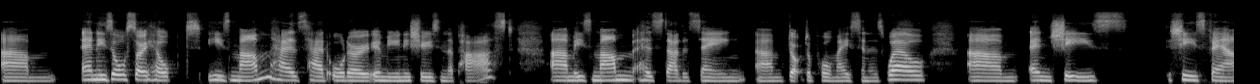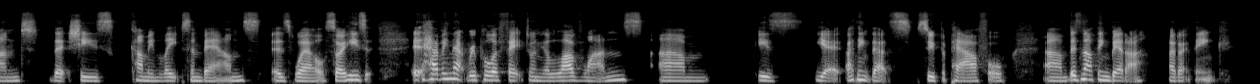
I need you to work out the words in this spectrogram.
Um, and he's also helped his mum has had autoimmune issues in the past um, his mum has started seeing um, dr paul mason as well um, and she's she's found that she's come in leaps and bounds as well. So he's it, having that ripple effect on your loved ones um, is yeah, I think that's super powerful. Um, there's nothing better, I don't think.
